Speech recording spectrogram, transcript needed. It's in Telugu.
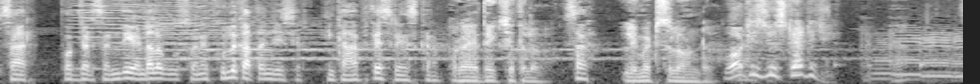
సార్ పొద్దుటి సంధి ఎండలో కూర్చొని ఫుల్ కథం చేశారు. ఇంకా ఆపితే శ్రేయస్కరం. రాయ దీక్షితులు సార్. లిమిట్స్లో ఉండు. What is your strategy?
